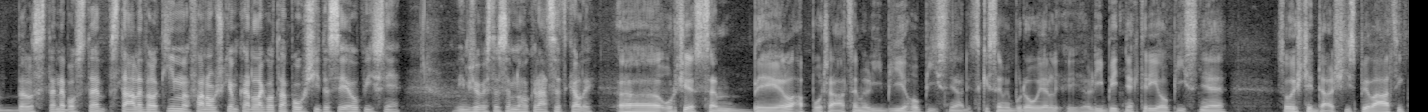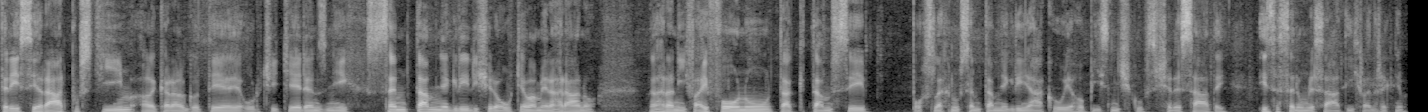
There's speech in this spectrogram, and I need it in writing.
Byl jste nebo jste stále velkým fanouškem Karla Gota, pouštíte si jeho písně? Vím, že vy jste se mnohokrát setkali. Uh, určitě jsem byl a pořád se mi líbí jeho písně a vždycky se mi budou líbit některé jeho písně. Jsou ještě další zpěváci, který si rád pustím, ale Karel Gott je určitě jeden z nich. Jsem tam někdy, když jedu autě, mám je nahráno, nahraný v iPhoneu, tak tam si poslechnu jsem tam někdy nějakou jeho písničku z 60 i ze 70. let, řekněme.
